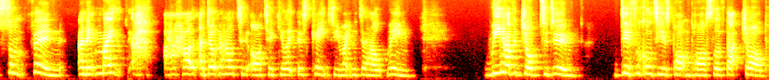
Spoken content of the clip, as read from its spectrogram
something, and it might, I, I don't know how to articulate this, Kate, so you might need to help me we have a job to do. Difficulty is part and parcel of that job.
